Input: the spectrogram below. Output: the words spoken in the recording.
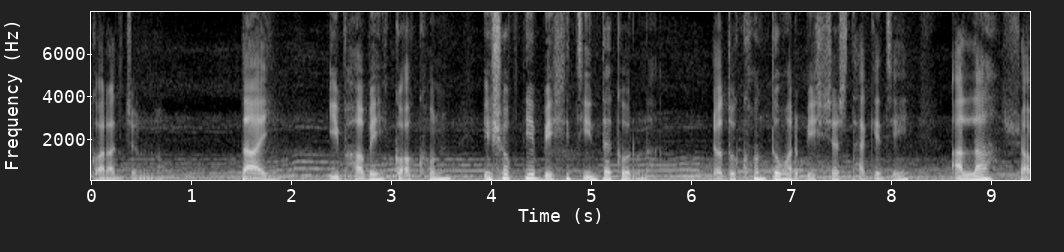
করার জন্য। তাই, কীভাবে, কখন, এসব নিয়ে বেশি চিন্তা করো না। যতক্ষণ তোমার বিশ্বাস থাকে যে, আল্লাহ সব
